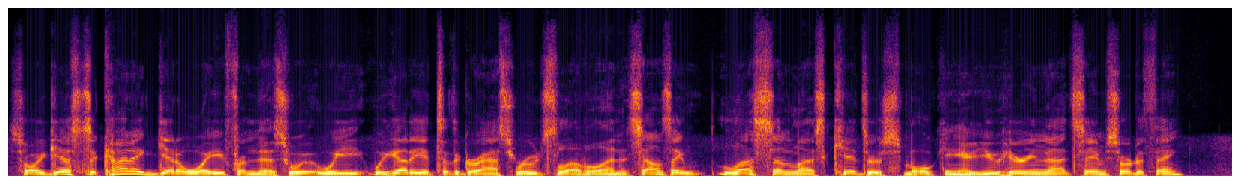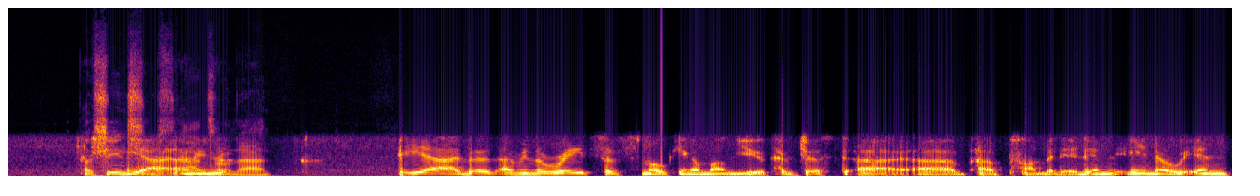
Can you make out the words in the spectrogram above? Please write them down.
So I guess to kind of get away from this, we we, we got to get to the grassroots level, and it sounds like less and less kids are smoking. Are you hearing that same sort of thing? I've seen some yeah, stats I mean, on that. Yeah, the, I mean the rates of smoking among youth have just uh, uh, uh plummeted, and you know, in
